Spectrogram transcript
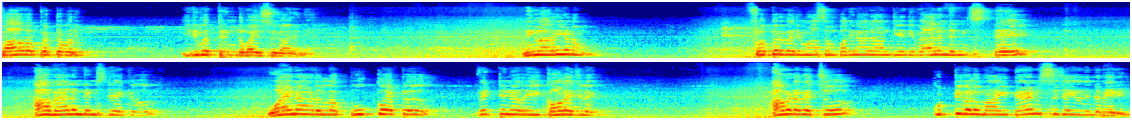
പാവപ്പെട്ട ഒരു ഇരുപത്തിരണ്ട് വയസ്സുകാരനെ. നിങ്ങൾ അറിയണം ഫെബ്രുവരി മാസം പതിനാലാം തീയതി വാലന്റൈൻസ് ഡേ. ആ വാലന്റൈൻസ് ഡേക്ക് വയനാടുള്ള പൂക്കോട്ട് വെറ്റിനറി കോളേജിൽ അവിടെ വെച്ച് കുട്ടികളുമായി ഡാൻസ് ചെയ്തതിന്റെ പേരിൽ.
